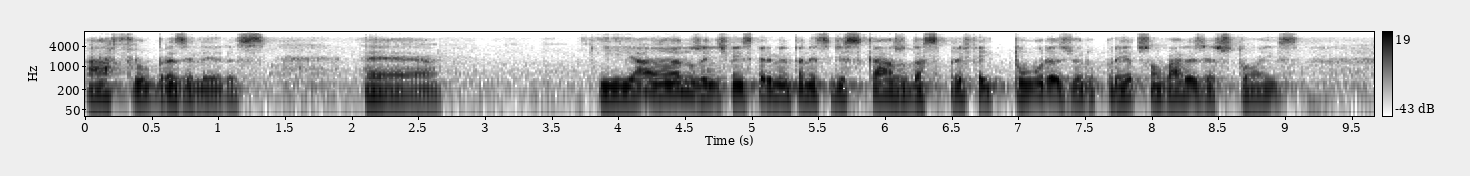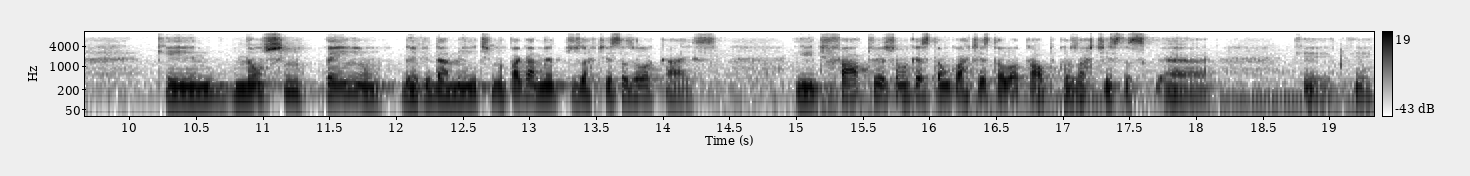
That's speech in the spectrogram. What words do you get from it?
afro-brasileiras. É... E há anos a gente vem experimentando esse descaso das prefeituras de Ouro Preto, são várias gestões que não se empenham devidamente no pagamento dos artistas locais. E, de fato, isso é uma questão com o artista local, porque os artistas é, que, que,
